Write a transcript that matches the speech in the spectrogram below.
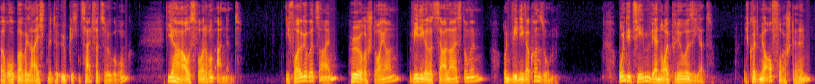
Europa vielleicht mit der üblichen Zeitverzögerung, die Herausforderung annimmt. Die Folge wird sein, höhere Steuern, weniger Sozialleistungen und weniger Konsum. Und die Themen werden neu priorisiert. Ich könnte mir auch vorstellen,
